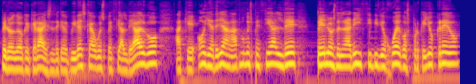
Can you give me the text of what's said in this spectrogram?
pero de lo que queráis. Desde que me pidáis que haga un especial de algo, a que, oye Adrián, hazme un especial de pelos de nariz y videojuegos porque yo creo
